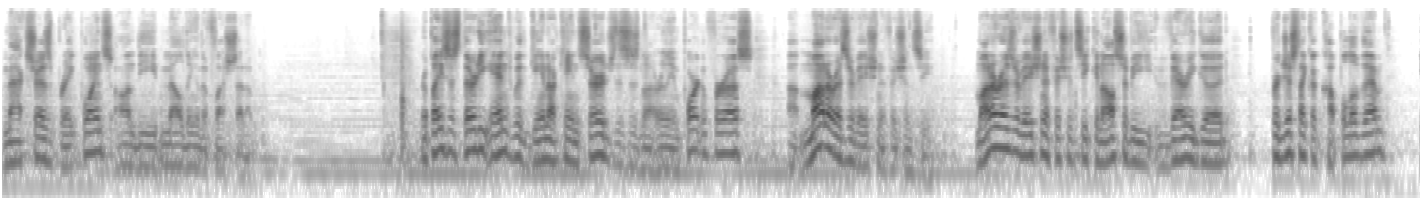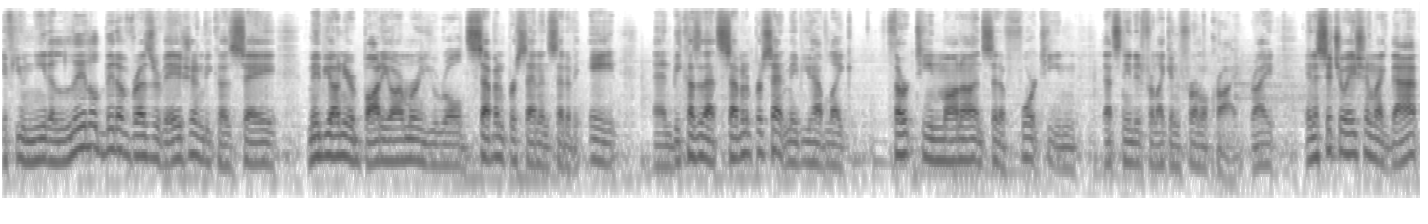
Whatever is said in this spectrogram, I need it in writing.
max res breakpoints on the Melding of the Flesh setup. Replaces 30 int with Gain Arcane Surge. This is not really important for us. Uh, mana reservation efficiency. Mana reservation efficiency can also be very good for just like a couple of them. If you need a little bit of reservation because say maybe on your body armor you rolled 7% instead of 8 and because of that 7% maybe you have like 13 mana instead of 14 that's needed for like Infernal Cry, right? In a situation like that,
